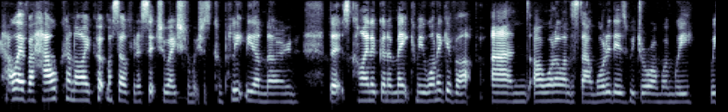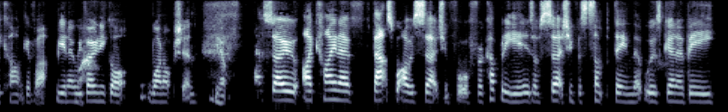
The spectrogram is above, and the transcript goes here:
However, how can I put myself in a situation which is completely unknown that's kind of going to make me want to give up? And I want to understand what it is we draw on when we we can't give up. You know, wow. we've only got one option. Yep. so I kind of that's what I was searching for for a couple of years. I was searching for something that was going to be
